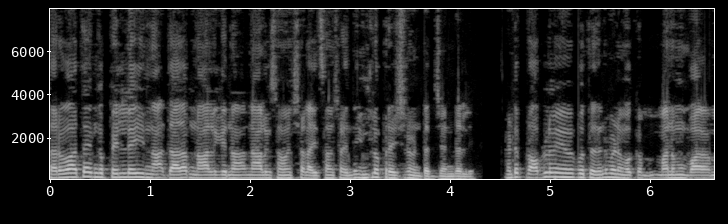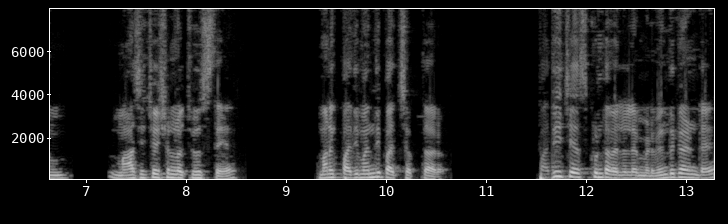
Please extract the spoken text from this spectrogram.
తర్వాత ఇంకా పెళ్ళి అయ్యి నా- దాదాపు నాలుగు నాలుగు సంవత్సరాలు ఐదు సంవత్సరాలు అయితే ఇంట్లో ప్రెషర్ ఉంటుంది జనరల్లీ అంటే ప్రాబ్లం ఏమైపోతుంది మేడం ఒక మనం మా సిచ్యువేషన్లో చూస్తే మనకు పది మంది పది చెప్తారు. పది చేసుకుంటూ వెళ్ళలేం మేడం. ఎందుకంటే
